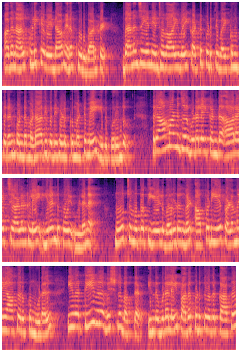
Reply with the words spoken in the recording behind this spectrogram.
அதனால் குளிக்க வேண்டாம் என கூறுவார்கள். தனஞ்சயன் என்ற வாயுவை கட்டுப்படுத்தி வைக்கும் திறன் கொண்ட மடாதிபதிகளுக்கு மட்டுமே இது பொருந்தும். ராமானுஜர் உடலை கண்ட ஆராய்ச்சியாளர்களே இரண்டு போய் உள்ளன நூற்று முப்பத்தி ஏழு வருடங்கள் அப்படியே பழமையாக இருக்கும் உடல் இவர் தீவிர விஷ்ணு பக்தர். இந்த உடலை பதப்படுத்துவதற்காக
